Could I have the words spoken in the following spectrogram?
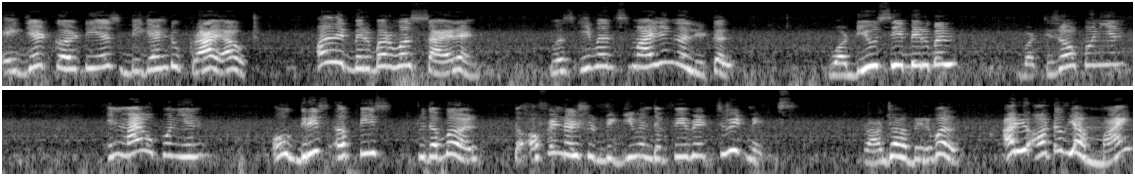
aged courtiers began to cry out. Only Birbal was silent. Was even smiling a little. What do you say, Birbal? What is your opinion? In my opinion, oh grease a piece to the bird, the offender should be given the favorite sweetmeats. Raja Birbal, are you out of your mind?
